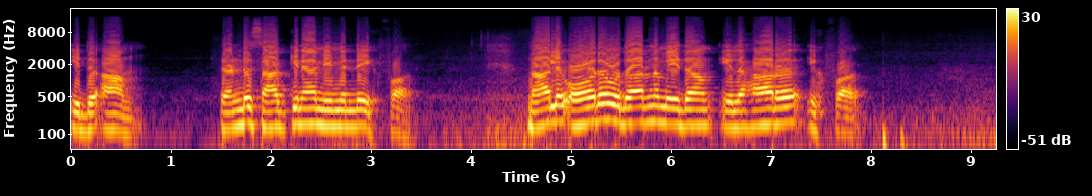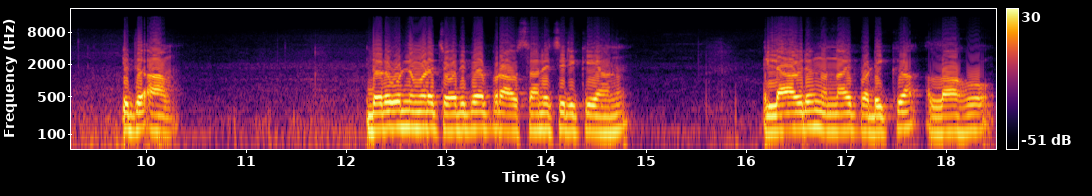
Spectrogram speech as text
ഇത് ആം. രണ്ട് സാക്കിന മീമിന്റെ ഇഖ്ഫാ നാല് ഓരോ ഉദാഹരണം എഴുതാം. ഇൽഹാർ ഇഖ്ഫാ ഇത് ആം. ഇതോടുകൂടി നമ്മുടെ ചോദ്യപേപ്പർ അവസാനിച്ചിരിക്കുകയാണ്. എല്ലാവരും നന്നായി പഠിക്കുക. അള്ളാഹു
